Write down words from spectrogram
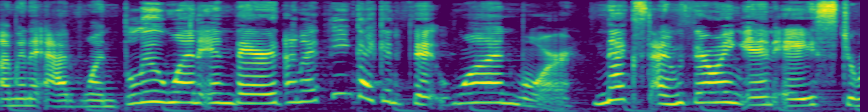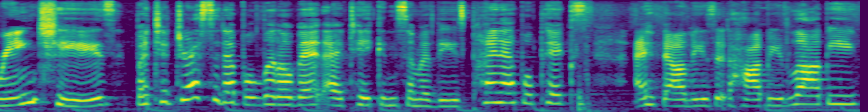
I'm gonna add one blue one in there and I think I can fit one more. Next, I'm throwing in a string cheese, but to dress it up a little bit, I've taken some of these pineapple picks. I found these at Hobby Lobby.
